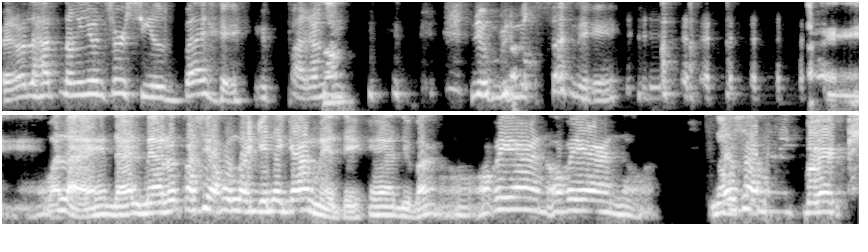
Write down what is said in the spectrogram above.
Pero lahat ng yun, sir, sealed pa eh. Parang hindi mo binuksan eh. Eh, wala eh. Dahil meron kasi ako na ginagamit eh. Kaya, di ba? Okay yan, okay yan. No? Those are my quirks.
